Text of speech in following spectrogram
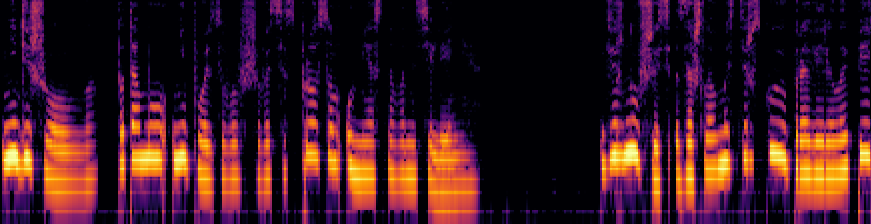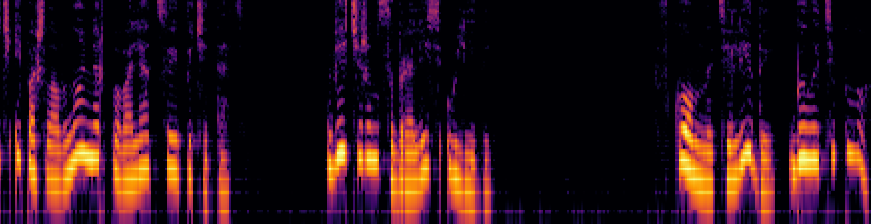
Недешевого, потому не пользовавшегося спросом у местного населения. Вернувшись, зашла в мастерскую, проверила печь и пошла в номер поваляться и почитать. Вечером собрались у Лиды. В комнате Лиды было тепло,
